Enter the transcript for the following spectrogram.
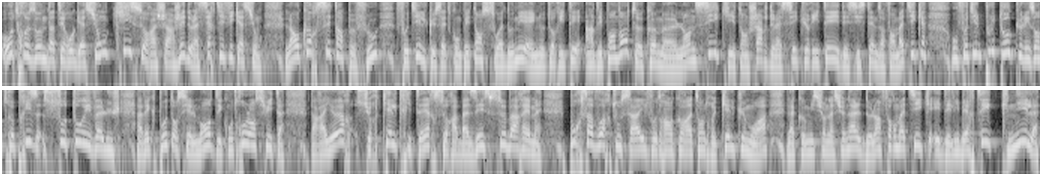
Autre zone d'interrogation, qui sera chargé de la certification? Là encore, c'est un peu flou. Faut-il que cette compétence soit donnée à une autorité indépendante comme l'ANSI qui est en charge de la sécurité des systèmes informatiques? Ou faut-il plutôt que les entreprises s'auto-évaluent avec potentiellement des contrôles ensuite? Par ailleurs, sur quels critères sera basé ce barème? Pour savoir tout ça, il faudra encore attendre quelques mois. La Commission nationale de l'informatique et des libertés, CNIL,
